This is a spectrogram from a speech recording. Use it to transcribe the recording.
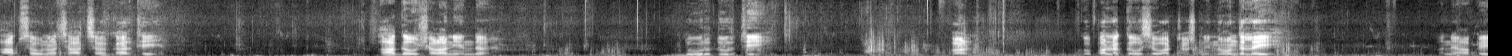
આપ સૌના સાથ સહકારથી આ ગૌશાળાની અંદર દૂર દૂરથી પણ ગોપાલક ગૌસેવા ટ્રસ્ટની નોંધ લઈ અને આપે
